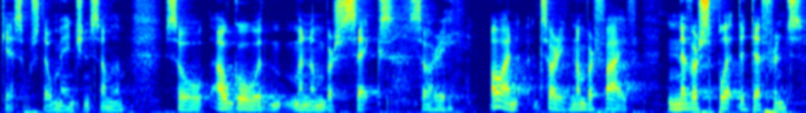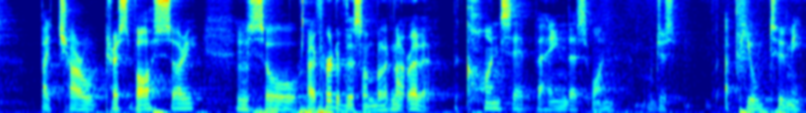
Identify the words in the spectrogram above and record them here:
guess I'll still mention some of them. So I'll go with my number six. Sorry. Oh, and sorry, number five. Never split the difference by Charles Chris Voss. Sorry. Hmm. So I've heard of this one, but I've not read it. the concept behind this one just appealed to me.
